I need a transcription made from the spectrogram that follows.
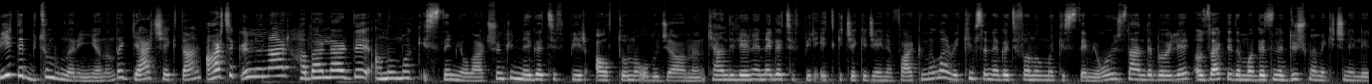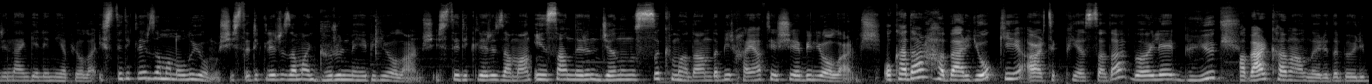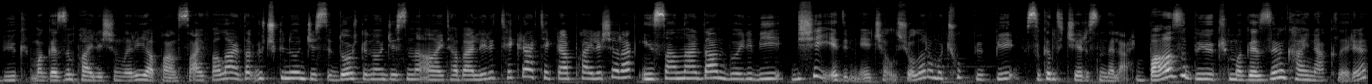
Bir de bütün bunların yanında gerçekten artık ünlüler haberlerde anılmak istemiyorlar. Çünkü negatif bir alt tonu olacağının, kendilerine negatif bir etki çekeceğini olabileceğinin farkındalar ve kimse negatif anılmak istemiyor. O yüzden de böyle özellikle de magazine düşmemek için ellerinden geleni yapıyorlar. İstedikleri zaman oluyormuş. istedikleri zaman görülmeyebiliyorlarmış. istedikleri zaman insanların canını sıkmadan da bir hayat yaşayabiliyorlarmış. O kadar haber yok ki artık piyasada böyle büyük haber kanalları da böyle büyük magazin paylaşımları yapan sayfalar da 3 gün öncesi 4 gün öncesine ait haberleri tekrar tekrar paylaşarak insanlardan böyle bir bir şey edinmeye çalışıyorlar ama çok büyük bir sıkıntı içerisindeler. Bazı büyük magazin kaynakları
